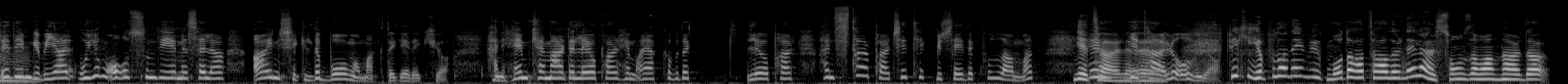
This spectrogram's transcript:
Dediğim gibi yani uyum olsun diye mesela aynı şekilde boğmamak da gerekiyor. Hani hem kemerde leopar hem ayakkabıda leopar. Hani star parçayı tek bir şeyde kullanmak hem Yeterli, evet. yeterli oluyor. Peki yapılan en büyük moda hataları neler? Son zamanlarda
